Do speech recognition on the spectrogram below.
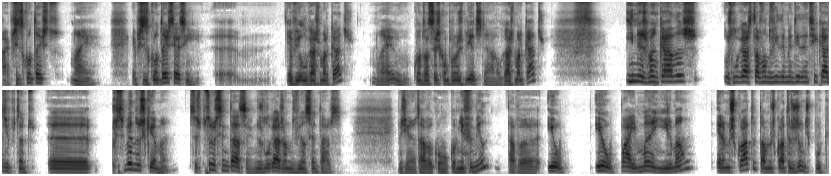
pá, é preciso contexto, não é? É preciso contexto, é assim. Hum, havia lugares marcados, não é? Quando vocês compram os bilhetes, há lugares marcados. E nas bancadas os lugares estavam devidamente identificados e, portanto, uh, percebendo o esquema se as pessoas sentassem nos lugares onde deviam sentar-se, imagina, eu estava com, com a minha família, estava eu eu, pai, mãe e irmão, éramos quatro, estávamos quatro juntos porque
